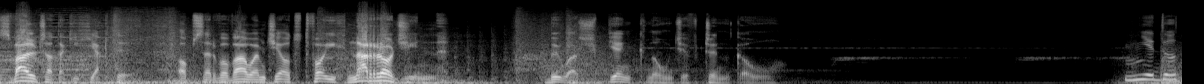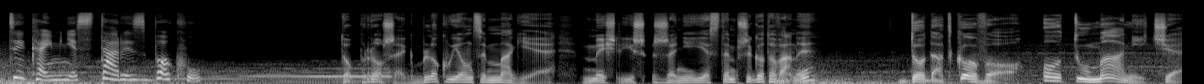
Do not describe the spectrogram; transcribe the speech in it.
zwalcza takich jak ty. Obserwowałem cię od twoich narodzin. Byłaś piękną dziewczynką. Nie dotykaj mnie, stary, z boku. To proszek blokujący magię. Myślisz, że nie jestem przygotowany? Dodatkowo otumani cię.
